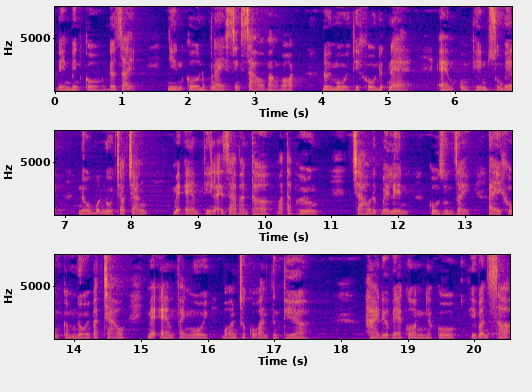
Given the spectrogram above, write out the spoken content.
đến bên cô, đỡ dậy. Nhìn cô lúc này xanh xao vàng vọt, Đôi môi thì khô nứt nẻ. Em cùng thím xuống bếp, nấu một nồi cháo trắng. Mẹ em thì lại ra bàn thờ mà thắp hương. Cháo được bê lên, Cô run rẩy, tay không cầm nồi bắt cháo. Mẹ em phải ngồi bón cho cô ăn từng thìa. Hai đứa bé con nhà cô thì vẫn sợ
